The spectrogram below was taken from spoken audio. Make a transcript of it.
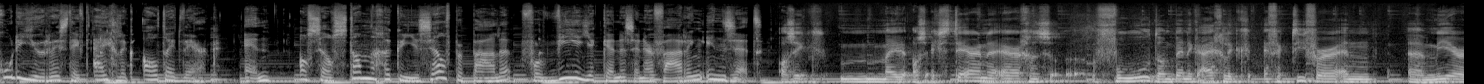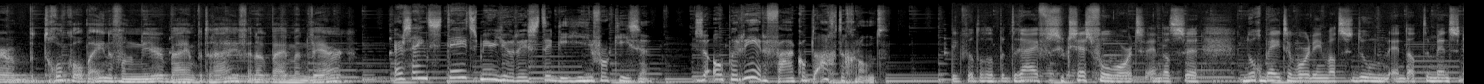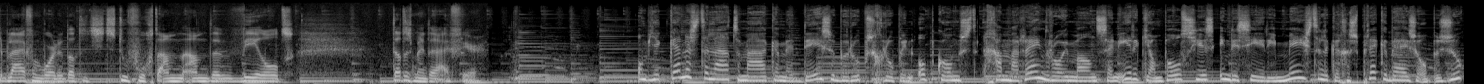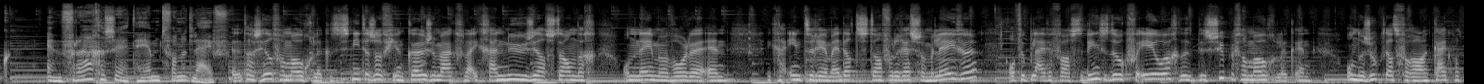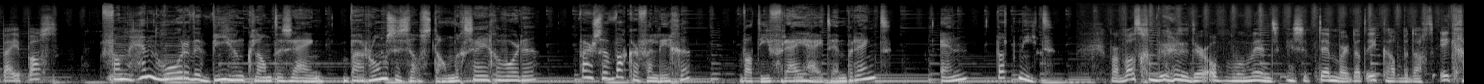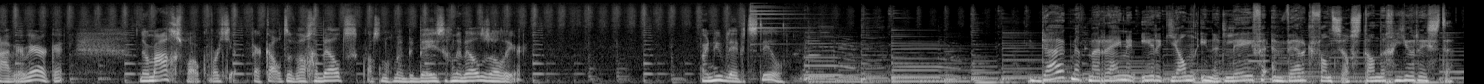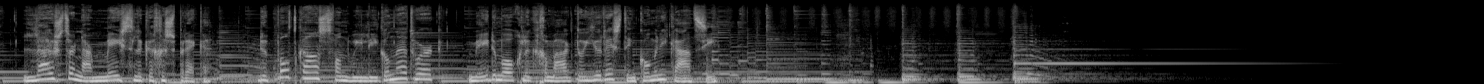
goede jurist heeft eigenlijk altijd werk. En als zelfstandige kun je zelf bepalen voor wie je je kennis en ervaring inzet. Als ik mij als externe ergens eh, voel, dan ben ik eigenlijk effectiever en uh, meer betrokken op een of andere manier bij een bedrijf en ook bij mijn werk. Er zijn steeds meer juristen die hiervoor kiezen. Ze opereren vaak op de achtergrond. Ik wil dat het bedrijf succesvol wordt en dat ze nog beter worden in wat ze doen. En dat de mensen er blij van worden, dat het iets toevoegt aan, aan de wereld. Dat is mijn drijfveer. Om je kennis te laten maken met deze beroepsgroep in opkomst gaan Marijn Roymans en Erik-Jan Bolsius in de serie Meesterlijke Gesprekken bij ze op bezoek en vragen ze het hemd van het lijf. Er is heel veel mogelijk. Het is niet alsof je een keuze maakt van nou, ik ga nu zelfstandig ondernemer worden en ik ga interim en dat is dan voor de rest van mijn leven. Of ik blijf in vaste dienst, dat doe ik voor eeuwig. Er is super veel mogelijk en onderzoek dat vooral en kijk wat bij je past. Van hen horen we wie hun klanten zijn, waarom ze zelfstandig zijn geworden, waar ze wakker van liggen, wat die vrijheid hen brengt en wat niet. Maar wat gebeurde er op het moment in september dat ik had bedacht, ik ga weer werken? Normaal gesproken word je, werd ik altijd wel gebeld. Ik was nog met me bezig en dan belden ze alweer. Maar nu bleef het stil. Duik met Marijn en Erik Jan in het leven en werk van zelfstandige juristen. Luister naar meestelijke gesprekken. De podcast van We Legal Network, mede mogelijk gemaakt door Jurist in Communicatie.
